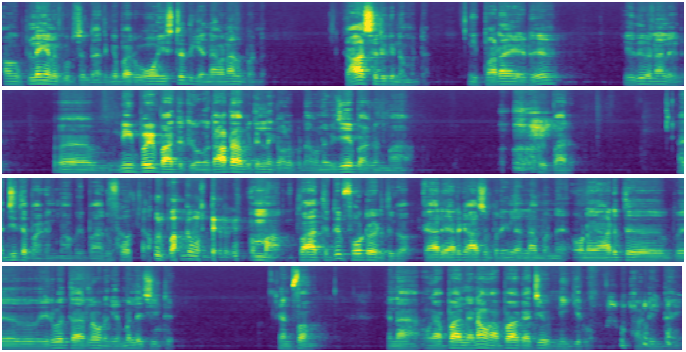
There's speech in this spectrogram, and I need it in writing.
அவங்க பிள்ளைங்களை கூப்பிட்டு சொல்லிட்டாரு இங்கே பாரு உன் இஷ்டத்துக்கு என்ன வேணாலும் பண்ணு. காசு இருக்குது நம்மகிட்ட. நீ படம் எடு எது வேணாலும் எடு. நீ போய் பார்த்துட்டு உங்கள் தாத்தா எனக்கு கவலைப்பட அவனை விஜயை பார்க்கணுமா? போய் பாரு. அஜித்தை பார்க்கணுமா? போய் பாரு ஃபோ அவர் பார்க்க மாட்டாரு. ஆமாம் பார்த்துட்டு ஃபோட்டோ எடுத்துக்கோ. யார் யாருக்கு ஆசைப்படுறீங்களோ எல்லாம் பண்ணு. உனக்கு அடுத்து இப்போ இருபத்தாறில் உனக்கு எம்எல்ஏ சீட்டு. கன்ஃபார்ம் ஏன்னா உங்கள் அப்பா இல்லைன்னா உங்கள் அப்பா கட்சி விட்டு நீக்கிடுவோம் அப்படின்ட்டாங்க.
